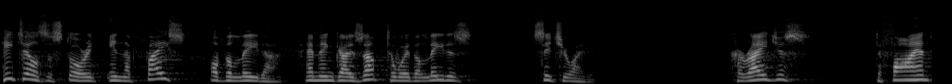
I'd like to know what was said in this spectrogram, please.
He tells the story in the face of the leader and then goes up to where the leader's situated. Courageous, defiant,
